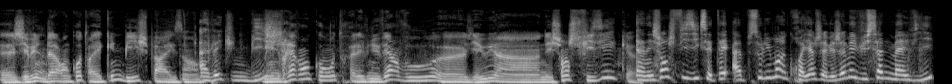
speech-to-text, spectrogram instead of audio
Euh, J'ai vu une belle rencontre avec une biche par exemple. Avec une a une biche. vraie rencontre, elle est venue vers vous, euh, il y a eu un échange physique. Un échange physique, c'était absolument incroyable. J'avais jamais vu ça de ma vie.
